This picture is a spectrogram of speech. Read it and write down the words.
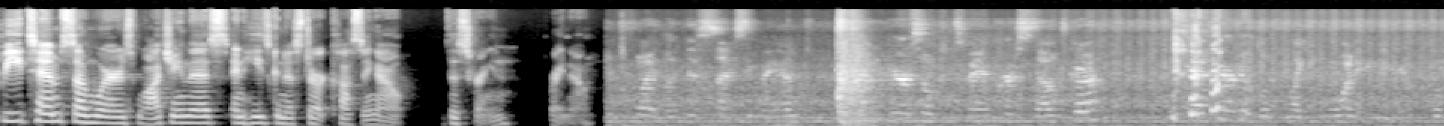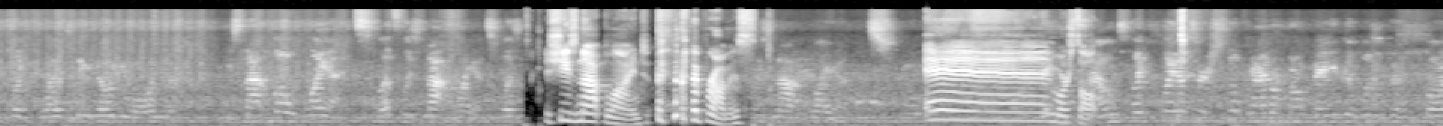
B Tim somewhere is watching this and he's gonna start cussing out the screen right now. Like, like this sexy man. I'm Paris Hilton's man, Chris Zylka. If you had to hear him look like one of you. Look like Leslie. Know you on the. He's not little Lance. Leslie's not Lance. She's not blind, I promise. Leslie's not Lance. And more salt. Sounds like Lance or something. I don't know. Maybe a little bit far.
